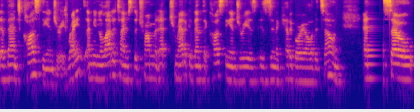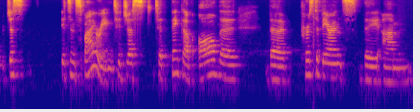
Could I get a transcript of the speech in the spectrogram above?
event caused the injury right? I mean a lot of times the trauma, traumatic event that caused the injury is is in a category all of its own. And so just it's inspiring to just to think of all the the perseverance, the um,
